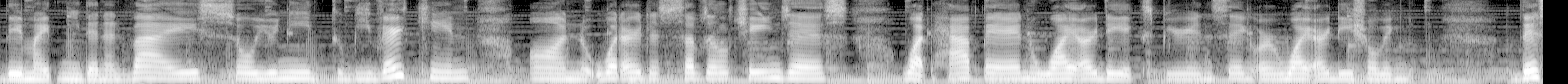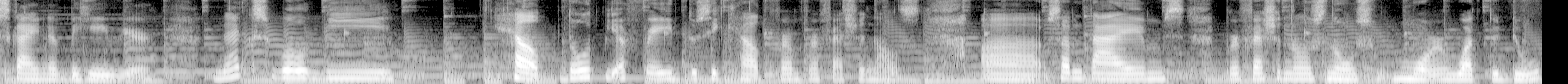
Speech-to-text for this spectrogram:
They might need an advice. So you need to be very keen on what are the subtle changes, what happened, why are they experiencing, or why are they showing this kind of behavior. Next will be help. Don't be afraid to seek help from professionals. Uh, sometimes professionals knows more what to do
